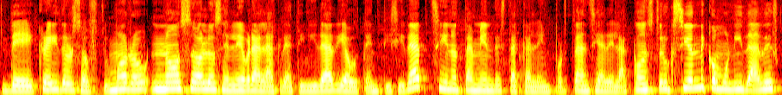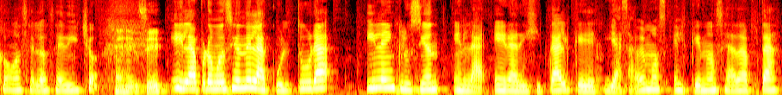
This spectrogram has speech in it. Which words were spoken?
de Creators of Tomorrow, no solo celebra la creatividad y autenticidad, sino también destaca la importancia de la construcción de comunidades, como se los he dicho, sí. y la promoción de la cultura y la inclusión en la era digital, que ya sabemos, el que no se adapta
